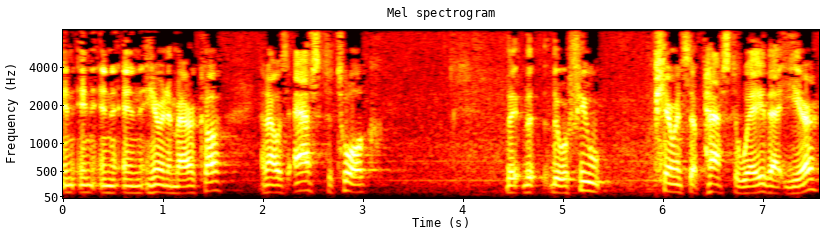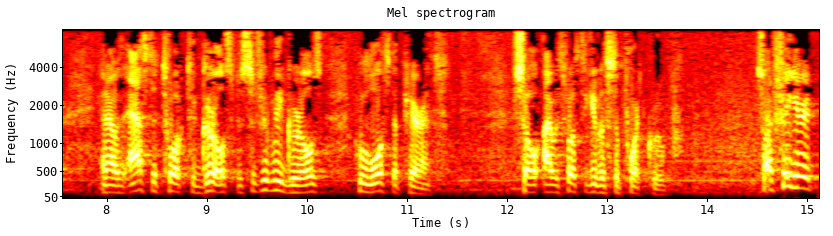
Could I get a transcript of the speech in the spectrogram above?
in, in, in, in, here in America. And I was asked to talk. The, the, there were a few parents that passed away that year. And I was asked to talk to girls, specifically girls who lost a parent. So I was supposed to give a support group. So I figured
